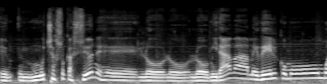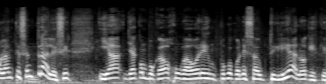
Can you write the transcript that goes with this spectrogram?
eh, en muchas ocasiones eh, lo, lo- lo miraba a Medel como un volante central, es decir, y ha, ya ha convocado jugadores un poco con esa utilidad, ¿no? Que, que,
